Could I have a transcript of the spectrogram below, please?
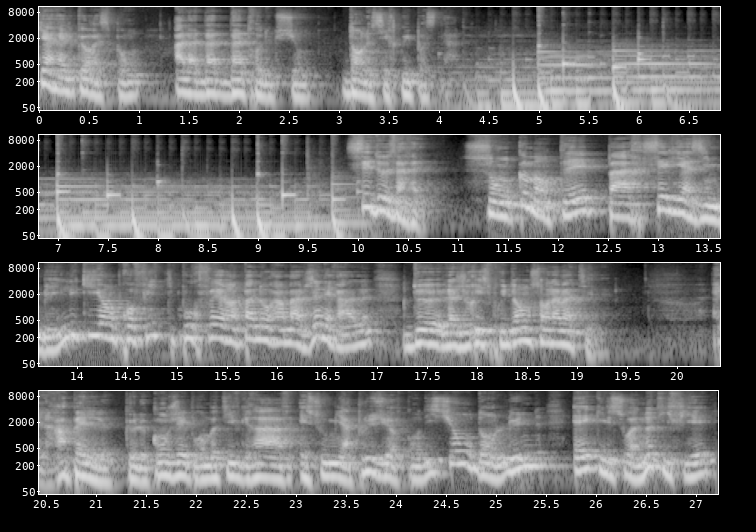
car elle correspond à la date d'introduction dans le circuit postal. Ces deux arrêts sont commentés par Célia Zimbil qui en profite pour faire un panorama général de la jurisprudence en la matière. Elle rappelle que le congé pour motif grave est soumis à plusieurs conditions, dont l'une est qu'il soit notifié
